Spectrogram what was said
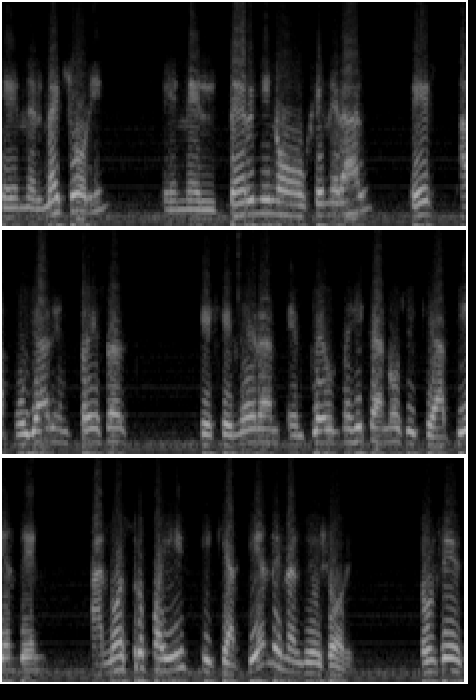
En el Shoring en el término general, es apoyar empresas que generan empleos mexicanos y que atienden a nuestro país y que atienden al New Shoring. Entonces,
